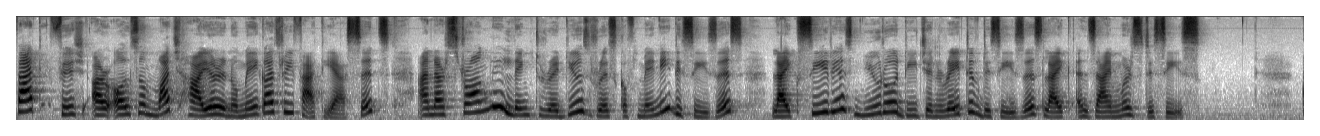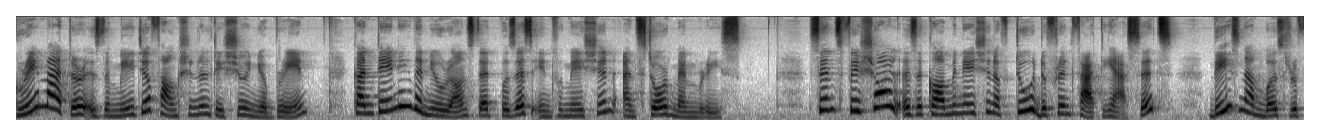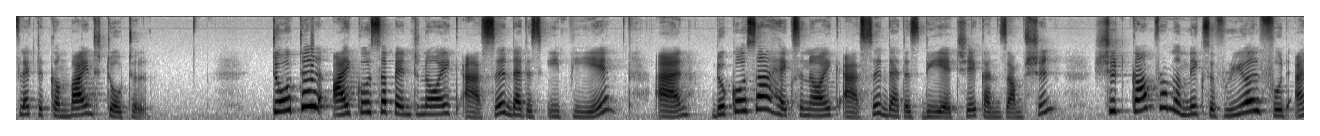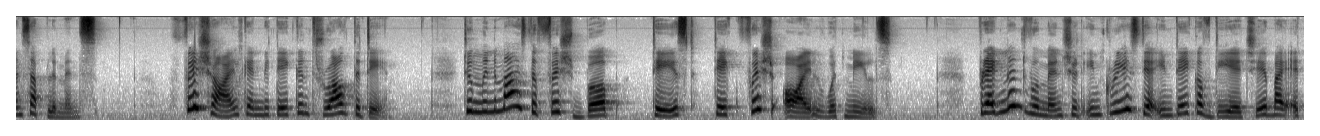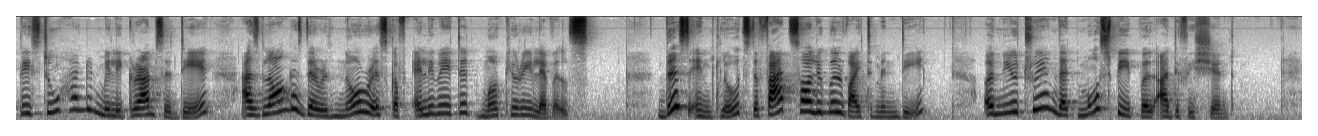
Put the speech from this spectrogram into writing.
Fatty fish are also much higher in omega-3 fatty acids and are strongly linked to reduced risk of many diseases like serious neurodegenerative diseases like Alzheimer's disease. Gray matter is the major functional tissue in your brain containing the neurons that possess information and store memories. Since fish oil is a combination of two different fatty acids, these numbers reflect a combined total. Total eicosapentaenoic acid that is EPA and docosahexaenoic acid that is DHA consumption should come from a mix of real food and supplements. Fish oil can be taken throughout the day. To minimize the fish burp taste, take fish oil with meals. Pregnant women should increase their intake of DHA by at least 200 milligrams a day as long as there is no risk of elevated mercury levels. This includes the fat soluble vitamin D, a nutrient that most people are deficient.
